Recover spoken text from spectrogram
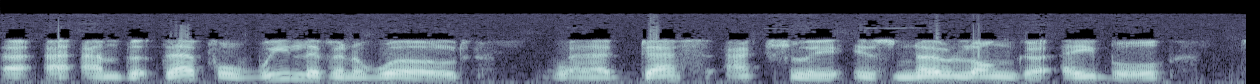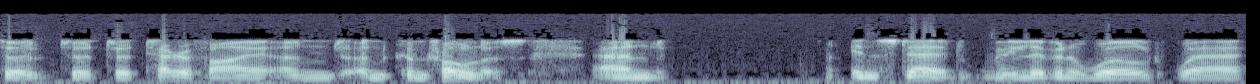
uh, and that therefore we live in a world where death actually is no longer able to, to, to terrify and, and control us. And instead, we live in a world where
